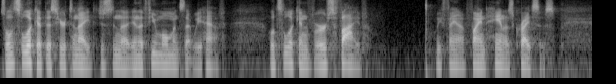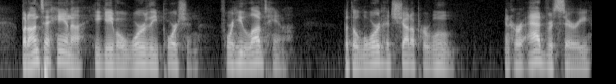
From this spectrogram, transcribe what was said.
So let's look at this here tonight, just in the, in the few moments that we have. Let's look in verse 5. We find Hannah's crisis. But unto Hannah he gave a worthy portion, for he loved Hannah. But the Lord had shut up her womb, and her adversary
